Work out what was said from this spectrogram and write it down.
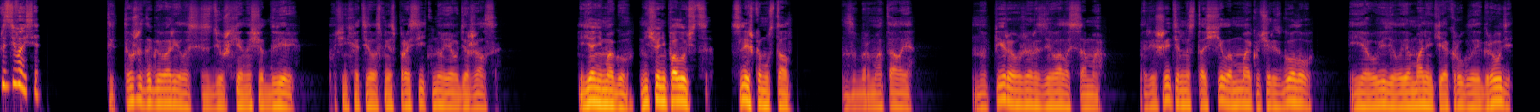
Раздевайся». «Ты тоже договорилась с Дюшхе насчет двери?» Очень хотелось мне спросить, но я удержался. Я не могу, ничего не получится. Слишком устал. Забормотал я. Но Пира уже раздевалась сама. Решительно стащила майку через голову, и я увидел ее маленькие округлые груди,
